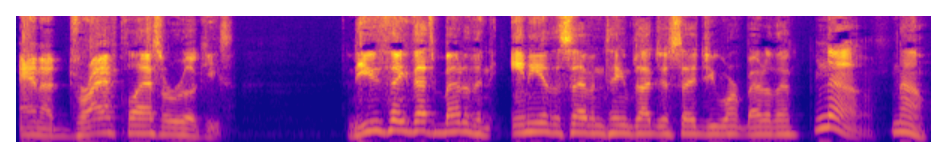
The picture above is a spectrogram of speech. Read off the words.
and a draft class of rookies. Do you think that's better than any of the seven teams I just said you weren't better than? No. No.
